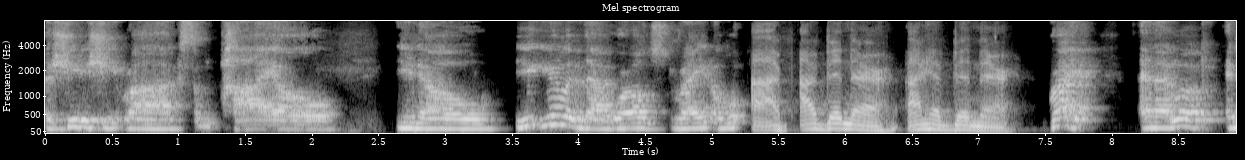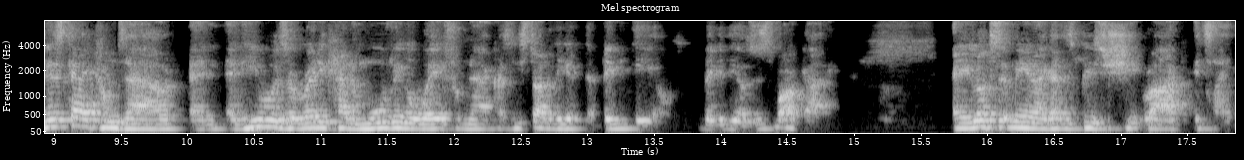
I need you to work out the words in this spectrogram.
a sheet of sheetrock, some tile. You know, you, you live that world, right? I've I've been there. I have been there. Right. And I look, and this guy comes out, and, and he was already kind of moving away from that because he started to get the big deals. Big deals. He's a smart guy. And he looks at me, and I got this piece of sheetrock. It's like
